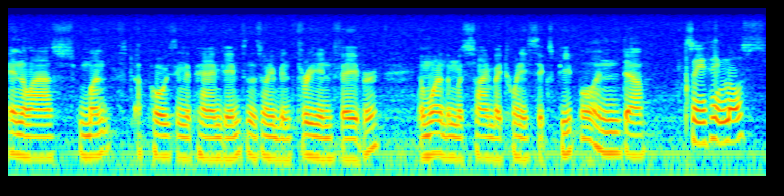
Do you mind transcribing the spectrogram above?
in the last month opposing the Pan Am Games, and there's only been three in favor. And one of them was signed by 26 people. And uh, So you think most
